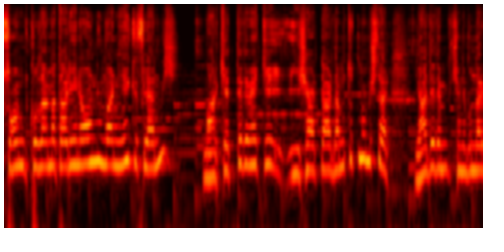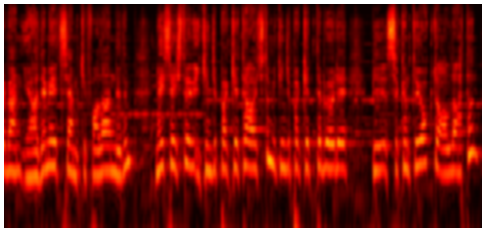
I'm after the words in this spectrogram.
son kullanma tarihine 10 gün var. Niye küflenmiş? Markette demek ki iyi şartlarda mı tutmamışlar? Ya dedim şimdi bunları ben iade mi etsem ki falan dedim. Neyse işte ikinci paketi açtım. İkinci pakette böyle bir sıkıntı yoktu Allah'tan.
